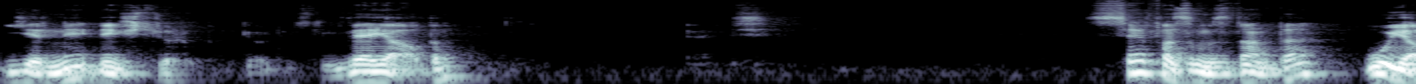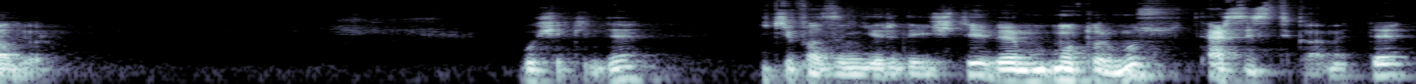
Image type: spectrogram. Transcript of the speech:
yerini değiştiriyorum. Gördüğünüz gibi V'yi aldım. Evet. S fazımızdan da U'yu alıyorum. Bu şekilde iki fazın yeri değişti ve motorumuz ters istikamette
